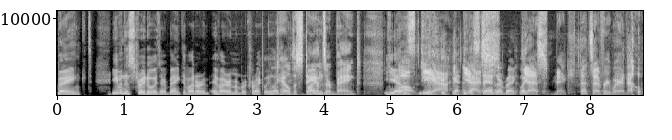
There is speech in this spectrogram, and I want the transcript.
banked. Even the straightaways are banked. If I don't, if I remember correctly, like Hell, the stands are banked. yeah, well, the, yeah, yeah, yes. the stands are banked. Like yes, Mick. That's everywhere though.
